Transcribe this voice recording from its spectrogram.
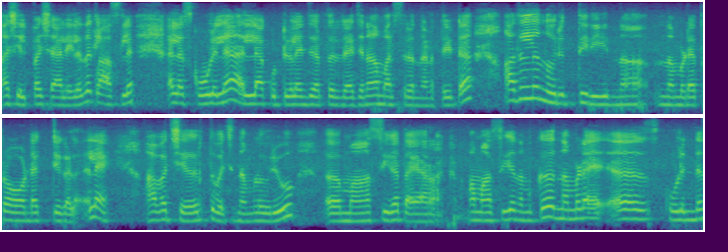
ആ ശില്പശാലയിൽ അത് ക്ലാസ്സിൽ അല്ല സ്കൂളിൽ എല്ലാ കുട്ടികളെയും ചേർത്ത് ഒരു രചനാ മത്സരം നടത്തിയിട്ട് അതിൽ നിന്ന് ഉരുത്തിരിയുന്ന നമ്മുടെ പ്രോഡക്റ്റുകൾ അല്ലേ? അവ ചേർത്ത് വെച്ച് നമ്മളൊരു മാസിക തയ്യാറാക്കണം. ആ മാസിക നമുക്ക് നമ്മുടെ സ്കൂളിന്റെ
